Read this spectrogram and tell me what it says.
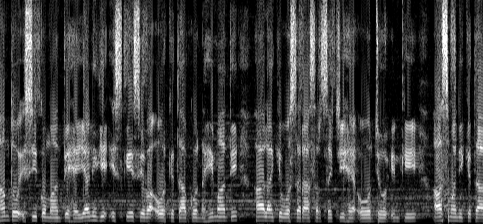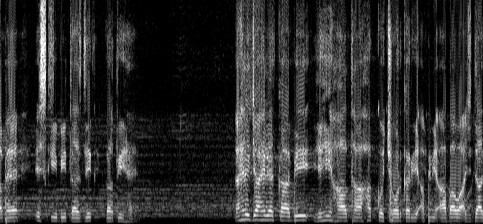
ہم تو اسی کو مانتے ہیں یعنی یہ اس کے سوا اور کتاب کو نہیں مانتے۔ حالانکہ وہ سراسر سچی ہے اور جو ان کی آسمانی کتاب ہے، اس کی بھی تصدیق کرتی ہے۔ اہل جاہلیت کا بھی یہی حال تھا۔ حق کو چھوڑ کر یہ اپنی آبا و اجداد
